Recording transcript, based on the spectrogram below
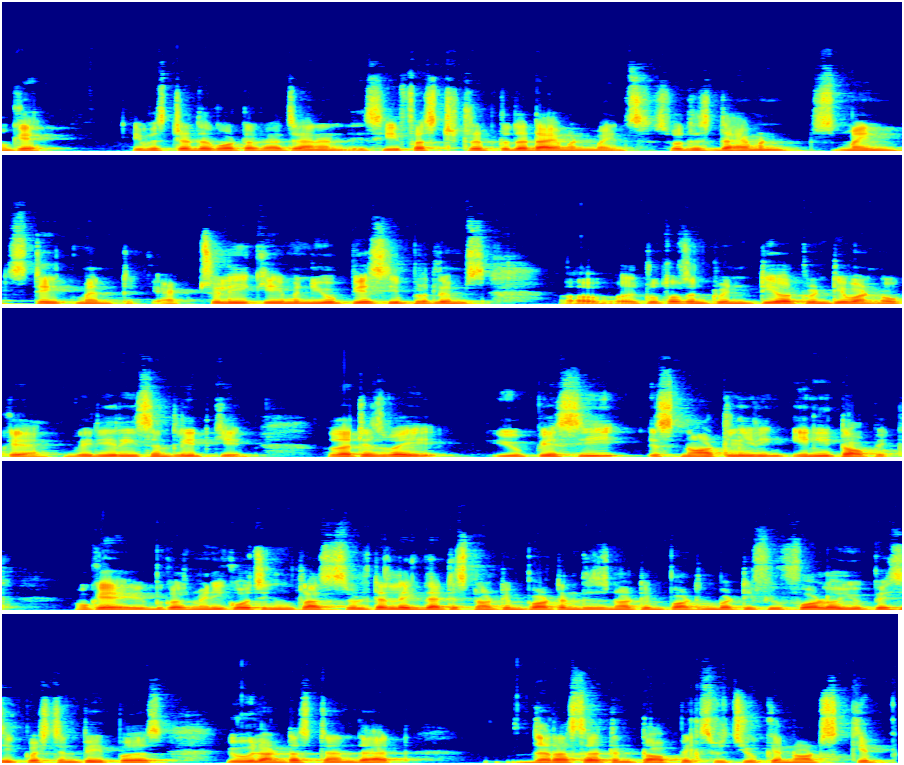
okay? He visited the court of Shah Jahan and his first trip to the diamond mines. So this diamond mine statement actually came in UPSC prelims uh, 2020 or 21 okay? Very recently it came. So that is why UPSC is not leaving any topic. Okay because many coaching classes will tell like that is not important this is not important. But if you follow upsc question papers you will understand that there are certain topics which you cannot skip.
